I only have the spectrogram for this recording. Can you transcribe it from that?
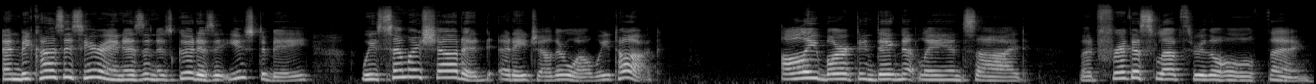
And because his hearing isn't as good as it used to be, we semi shouted at each other while we talked. Ollie barked indignantly inside, but Fricka slept through the whole thing.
